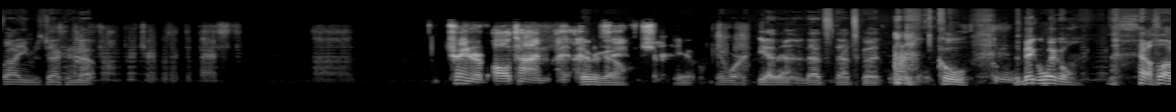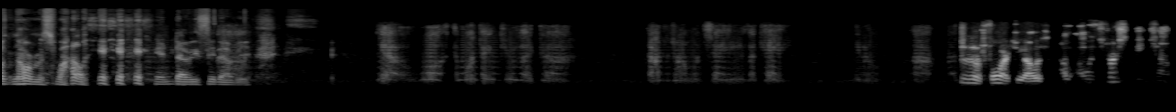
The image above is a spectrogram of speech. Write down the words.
volume's jacking it up. Tom Pritchard was like the best uh, trainer of all time. I, I There we go. sure. Yeah, it worked. Yeah, that, that's that's good. cool. The Big Wiggle. I love Norman Smiley in WCW. Yeah, well, the one thing too, like uh, Dr. Tom would say, he was like, "Hey, you know." Uh, this was before too. I was I, I was first beat out,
